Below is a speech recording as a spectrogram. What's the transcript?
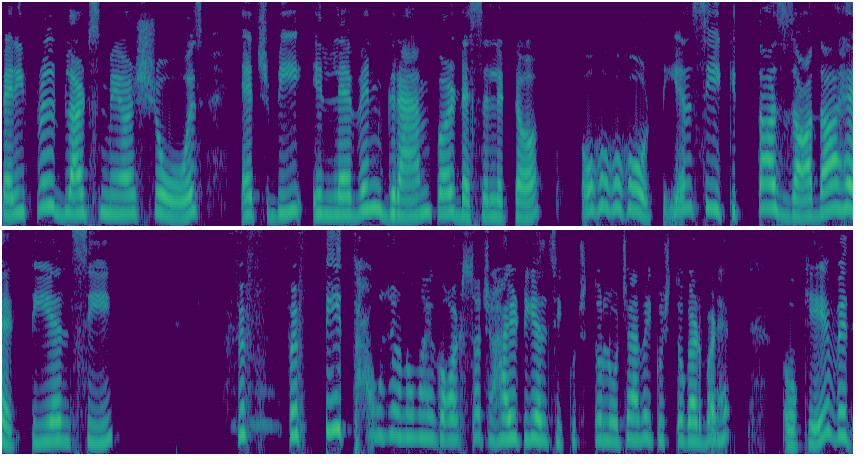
Peripheral blood smear shows HB 11 gram per deciliter. Oh ho ho TLC कितना ज़्यादा है TLC 50,000 oh my god such high TLC कुछ तो लोचा है भाई कुछ तो गड़बड़ है okay with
